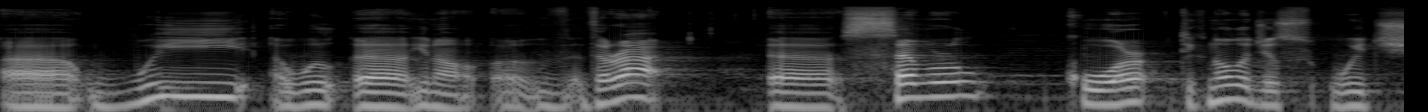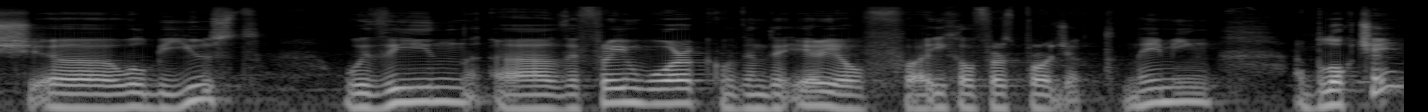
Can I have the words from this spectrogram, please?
Uh, we will, uh, you know, uh, there are uh, several core technologies which uh, will be used within uh, the framework, within the area of eHealth First project, naming blockchain,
